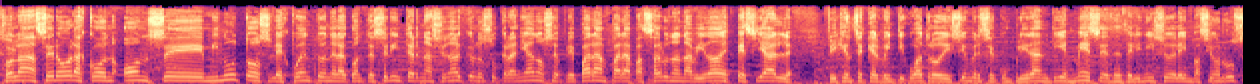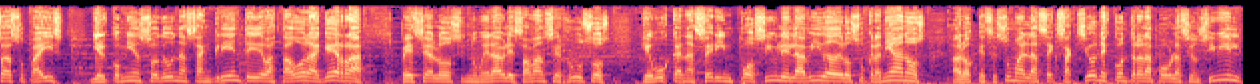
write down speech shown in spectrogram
Son las 0 horas con 11 minutos. Les cuento en el acontecer internacional que los ucranianos se preparan para pasar una Navidad especial. Fíjense que el 24 de diciembre se cumplirán 10 meses desde el inicio de la invasión rusa a su país y el comienzo de una sangrienta y devastadora guerra. Pese a los innumerables avances rusos que buscan hacer imposible la vida de los ucranianos, a los que se suman las exacciones contra la población civil,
